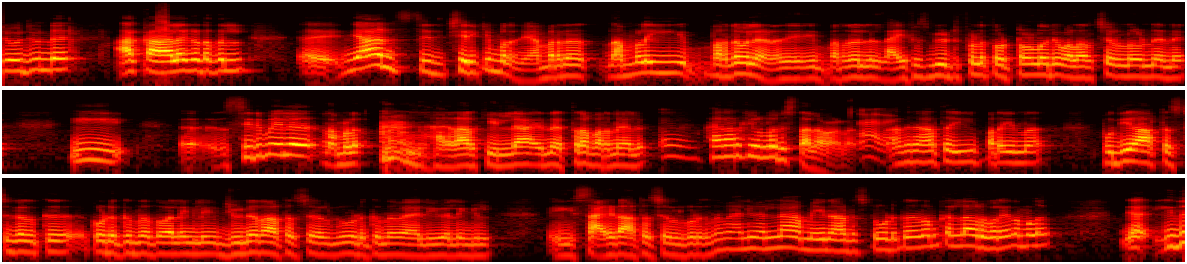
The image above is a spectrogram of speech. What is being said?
ജോജുവിന്റെ ആ കാലഘട്ടത്തിൽ ഞാൻ ശരി- ശരിക്കും പറഞ്ഞു ഞാൻ പറഞ്ഞ നമ്മൾ ഈ പറഞ്ഞ പോലെയാണ്. ഈ പറഞ്ഞ പോലെ ലൈഫ് ഇസ് ബ്യൂട്ടിഫുൾ തൊട്ടുള്ള ഒരു വളർച്ച ഉള്ളതുകൊണ്ട് തന്നെ ഈ സിനിമയിൽ നമ്മൾ ഹൈറാർക്കി ഇല്ല എന്ന് എത്ര പറഞ്ഞാലും ഹൈറാർക്കി ഉള്ള ഒരു സ്ഥലമാണ്. അതെ. അതിനകത്ത് ഈ പറയുന്ന പുതിയ ആർട്ടിസ്റ്റുകൾക്ക് കൊടുക്കുന്നതോ അല്ലെങ്കിൽ ജൂനിയർ ആർട്ടിസ്റ്റുകൾക്ക് കൊടുക്കുന്ന വാല്യൂ അല്ലെങ്കിൽ ഈ സൈഡ് ആർട്ടിസ്റ്റുകൾക്ക് കൊടുക്കുന്ന വാല്യൂ എല്ലാ മെയിൻ ആർട്ടിസ്റ്റ് കൊടുക്കുന്നത് നമുക്ക് എല്ലാവർക്കും അറിയാം. നമ്മൾ ഇത്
